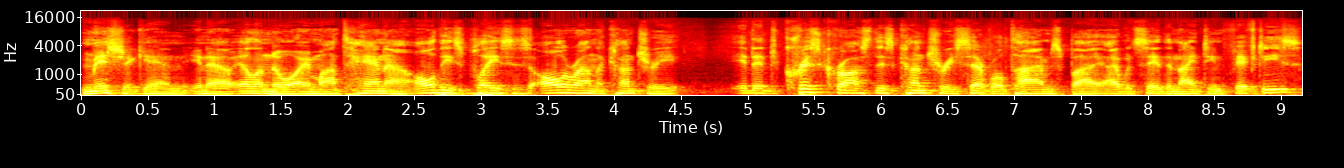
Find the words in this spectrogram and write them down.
Michigan, you know, Illinois, Montana, all these places all around the country. It had crisscrossed this country several times by, I would say, the 1950s.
